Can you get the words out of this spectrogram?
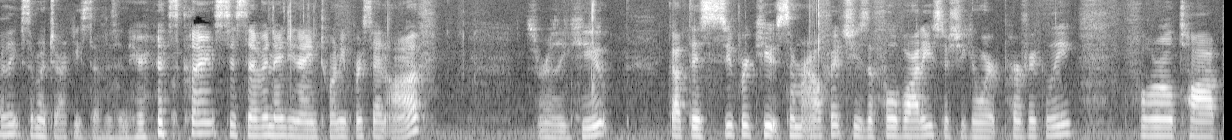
I think some of Jackie's stuff is in here. it's Clarence to $7.99, 20% off. It's really cute. Got this super cute summer outfit. She's a full body, so she can wear it perfectly. Floral top,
